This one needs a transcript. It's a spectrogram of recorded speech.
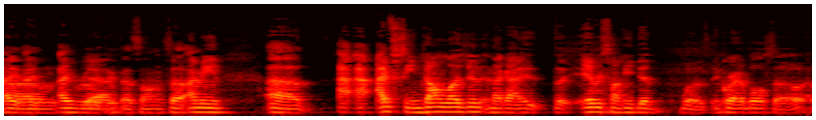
I Um, I, I really yeah. like that song. So I mean, uh, I, I I've seen John Legend, and that guy. The, every song he did was incredible. So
